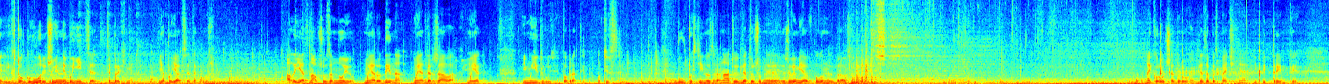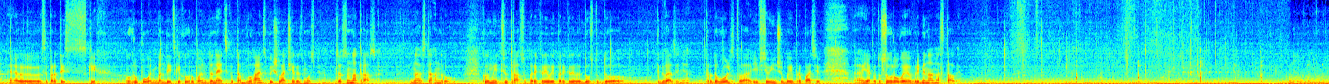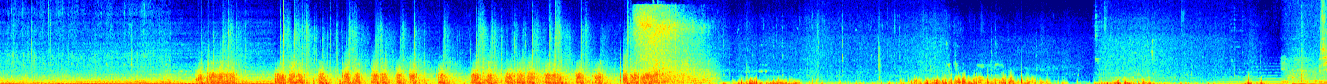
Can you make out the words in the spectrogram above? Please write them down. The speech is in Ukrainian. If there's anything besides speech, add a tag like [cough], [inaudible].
і хто говорить, що він не боїться, це брехня. Я боявся також. Але я знав, що за мною моя родина, моя держава, моя і мої друзі, побратими. От і все. Був постійно з гранатою для того, щоб не живим я в полон не збирався. Найкоротша дорога для забезпечення і підтримки е, сепаратистських угруповань, бандитських угруповань в Донецьку, там, Луганську йшла через Моспіну. Це основна траса на Стаганрогу. Таганрогу. Коли ми цю трасу перекрили і перекрили доступ до підвезення продовольства і всього іншого боєприпасів, е, як ото сурові времена настали.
